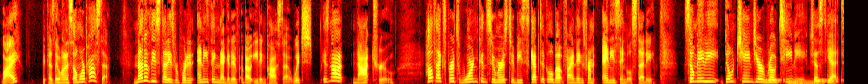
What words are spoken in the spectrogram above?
Why? Because they want to sell more pasta. None of these studies reported anything negative about eating pasta, which is not not true. Health experts warn consumers to be skeptical about findings from any single study. So maybe don't change your rotini just yet.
